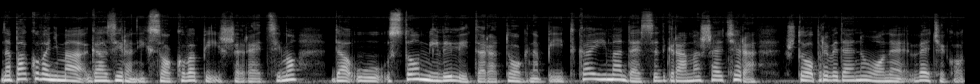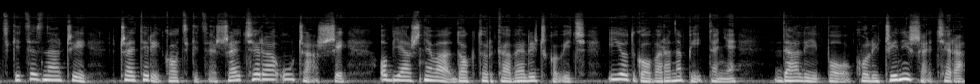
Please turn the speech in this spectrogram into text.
Na pakovanjima gaziranih sokova piše recimo da u 100 ml tog napitka ima 10 grama šećera, što prevedeno u one veće kockice znači 4 kockice šećera u čaši, objašnjava doktorka Veličković i odgovara na pitanje da li po količini šećera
